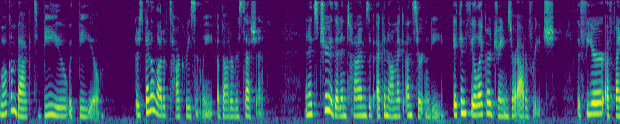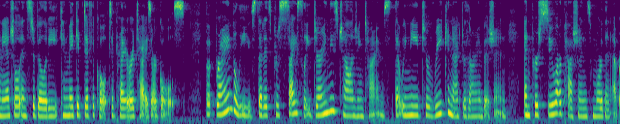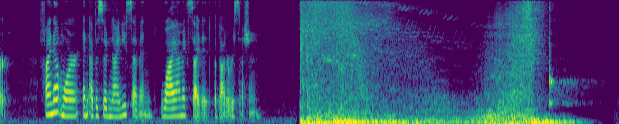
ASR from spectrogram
Welcome back to BU with BU. There's been a lot of talk recently about a recession. And it's true that in times of economic uncertainty, it can feel like our dreams are out of reach. The fear of financial instability can make it difficult to prioritize our goals. But Brian believes that it's precisely during these challenging times that we need to reconnect with our ambition and pursue our passions more than ever. Find out more in episode 97 Why I'm Excited About a Recession.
